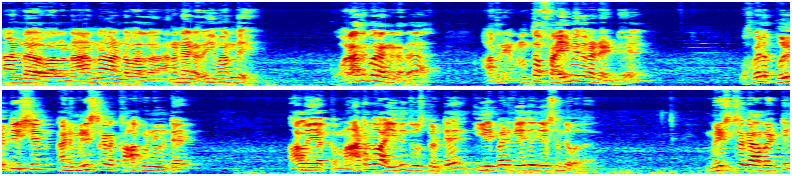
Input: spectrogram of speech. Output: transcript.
అండ్ వాళ్ళ నాన్న అండ్ వాళ్ళ అన్ననే కదా ఈ మంది ఘోరాతి ఘోరంగా కదా. అతను ఎంత ఫైర్ మీద ఉన్నాడంటే ఒకవేళ పొలిటీషియన్ అండ్ మినిస్టర్ కనుక కాకుండా ఉంటే వాళ్ళ యొక్క మాటలు ఆ ఇది చూస్తుంటే ఈ పాటికి ఏదో చేసి ఉండేవాళ్ళు వాళ్ళు. మినిస్టర్ కాబట్టి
